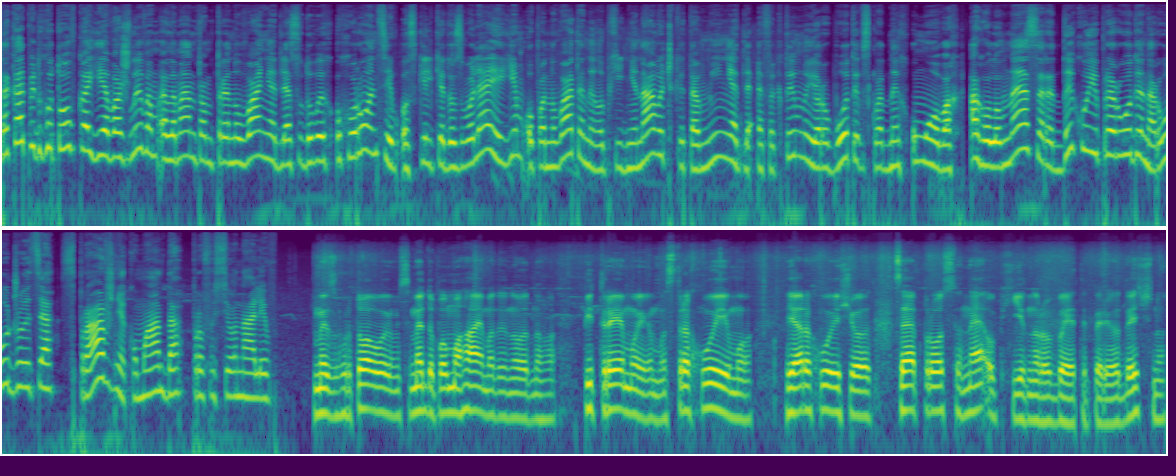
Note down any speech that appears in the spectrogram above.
Така підготовка є важливим елементом тренування для судових охоронців, оскільки дозволяє їм опанувати необхідні навички та вміння для ефективної роботи в складних умовах. А головне, серед дикої природи народжується справжня команда професіоналів. Ми згуртовуємося, ми допомагаємо один одного, підтримуємо, страхуємо. Я рахую, що це просто необхідно робити періодично.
